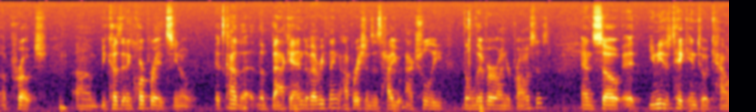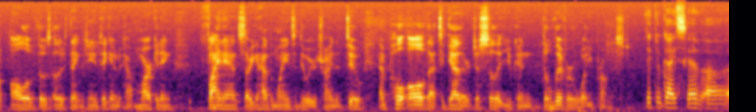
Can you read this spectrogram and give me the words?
approach um, because it incorporates you know it's kind of the, the back end of everything operations is how you actually deliver on your promises And so it, you need to take into account all of those other things. You need to take into account marketing, finance, are you going to have the money to do what you're trying to do, and pull all of that together just so that you can deliver what you promised. Did you guys have uh,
